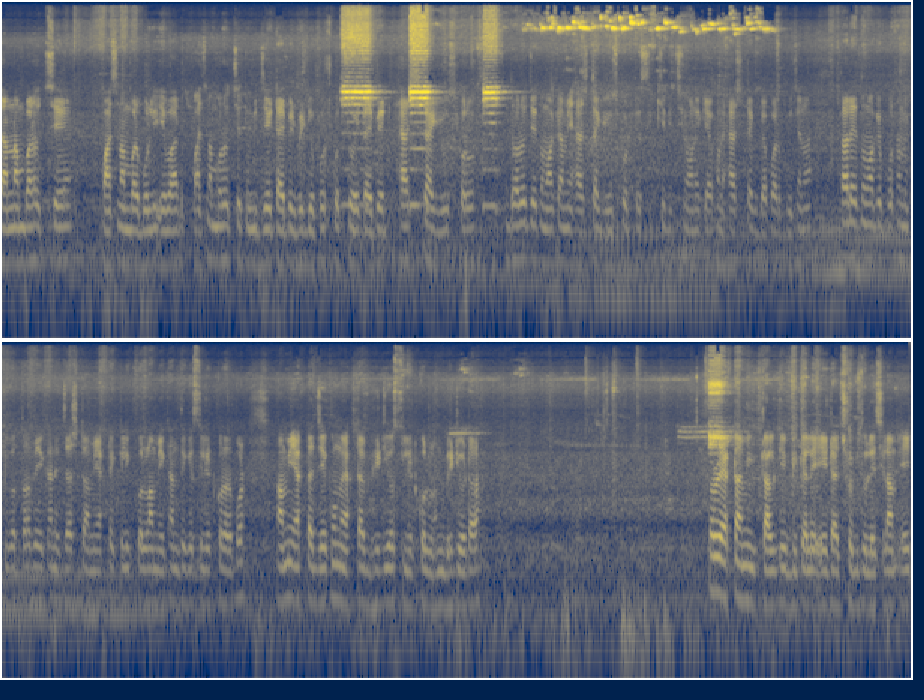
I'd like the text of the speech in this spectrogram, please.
চার নাম্বার হচ্ছে, পাঁচ নাম্বার বলি এবার। পাঁচ নাম্বার হচ্ছে তুমি যে টাইপের ভিডিও পোস্ট করছ, ওই টাইপের হ্যাশট্যাগ ইউজ করো। ধরো যে তোমাকে আমি হ্যাশট্যাগ ইউজ করতে শিখিয়ে দিচ্ছি, অনেকে এখন হ্যাশট্যাগ ব্যাপার বুঝে না। তাহলে তোমাকে প্রথমে কী করতে হবে? এখানে জাস্ট আমি একটা ক্লিক করলাম, এখান থেকে সিলেক্ট করার পর আমি একটা যে কোনো একটা ভিডিও সিলেক্ট করলাম ভিডিওটা ধরো একটা আমি কালকে বিকালে এটা ছবি তুলেছিলাম, এই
